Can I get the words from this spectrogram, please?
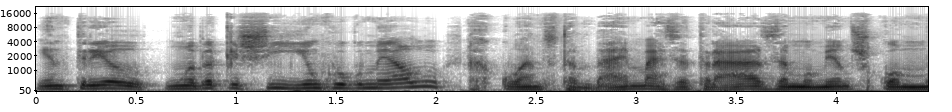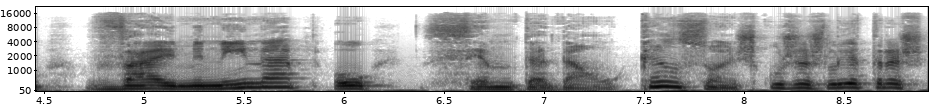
entre ele, um abacaxi e um cogumelo, recuando também mais atrás a momentos como Vai Menina ou Sentadão. Canções cujas letras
